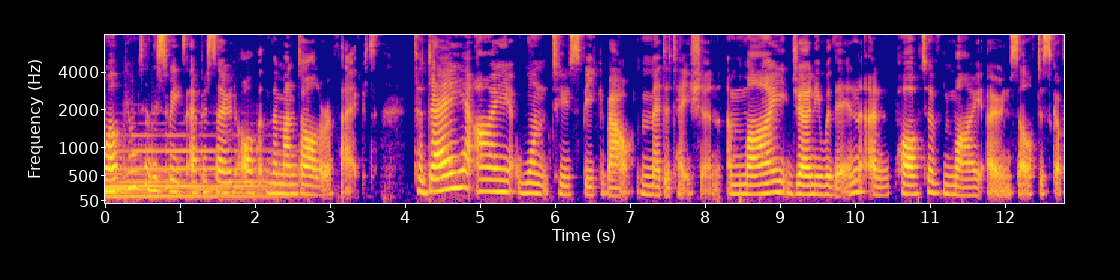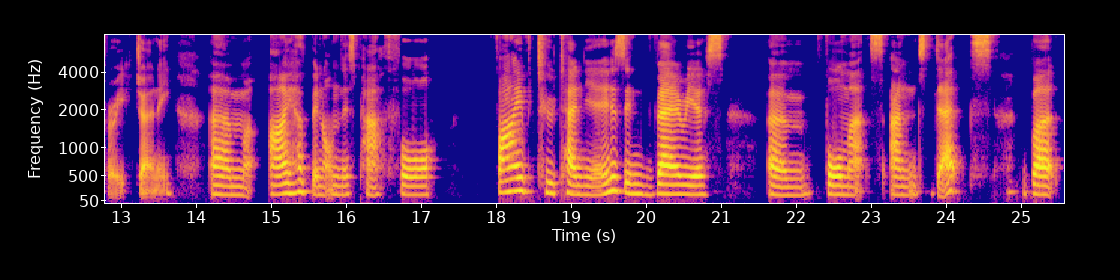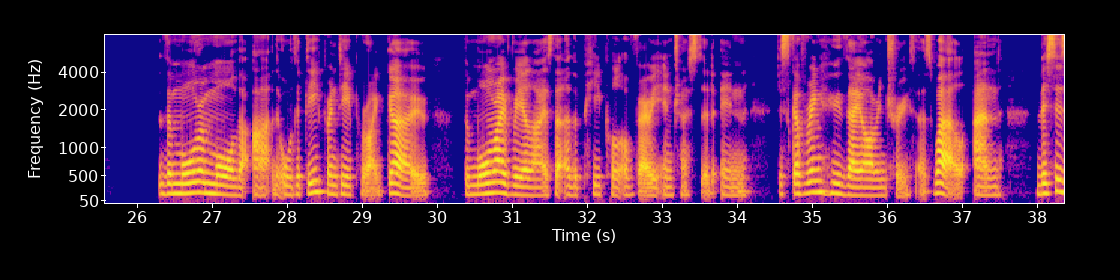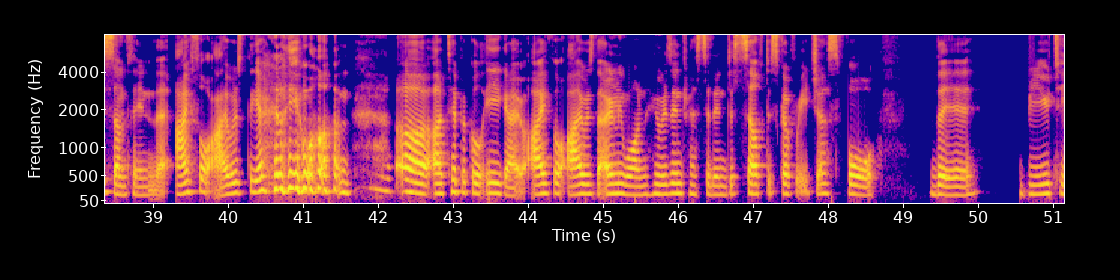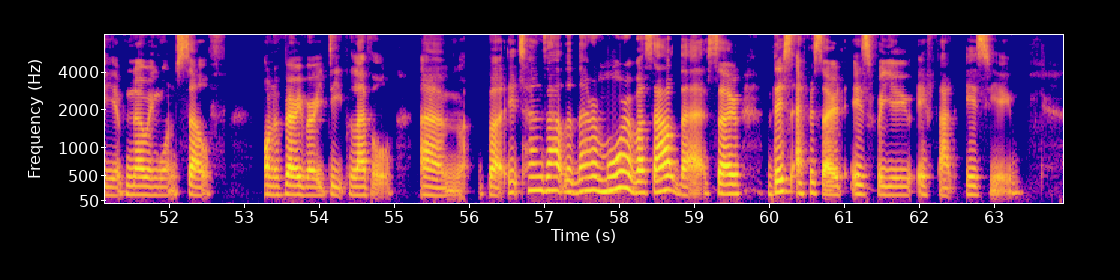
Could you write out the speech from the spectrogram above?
welcome to this week's episode of The Mandala Effect. Today, I want to speak about meditation and my journey within and part of my own self discovery journey. Um, I have been on this path for five to ten years in various um, formats and depths, but the more and more that I, or the deeper and deeper I go, the more I realize that other people are very interested in discovering who they are in truth as well. And this is something that I thought I was the only one. Uh, oh, our typical ego. I thought I was the only one who was interested in self discovery just for the beauty of knowing oneself on a very, very deep level. Um, but it turns out that there are more of us out there. So, this episode is for you if that is you.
